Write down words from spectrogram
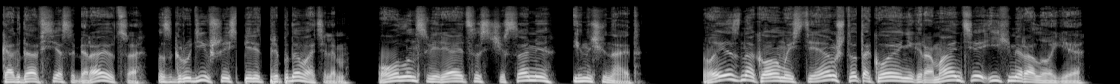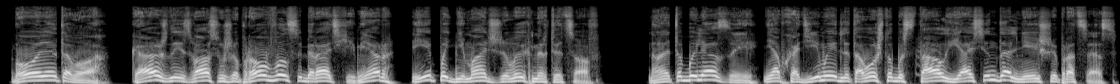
Когда все собираются, сгрудившись перед преподавателем, Олан сверяется с часами и начинает. «Вы знакомы с тем, что такое негромантия и химерология. Более того, каждый из вас уже пробовал собирать химер и поднимать живых мертвецов. Но это были азы, необходимые для того, чтобы стал ясен дальнейший процесс.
